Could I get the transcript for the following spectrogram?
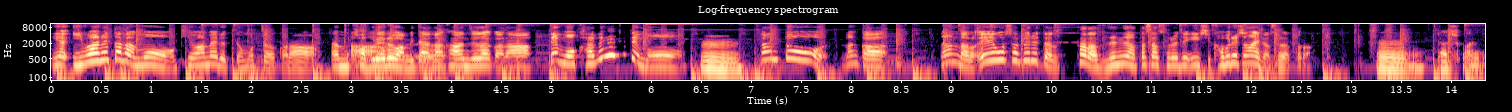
いや言われたらもう極めるって思っちゃうからあもうかぶれるわみたいな感じだから。でもかぶれててもうん。ちゃんとなんかなんだろう英語喋れたら全然私はそれでいいしかぶれじゃないじゃんそれだったら。うん確かに。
